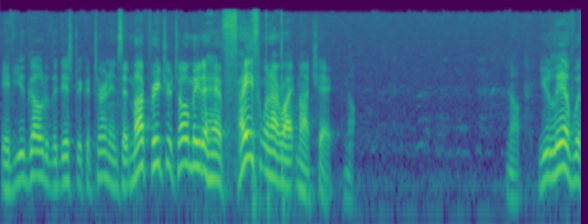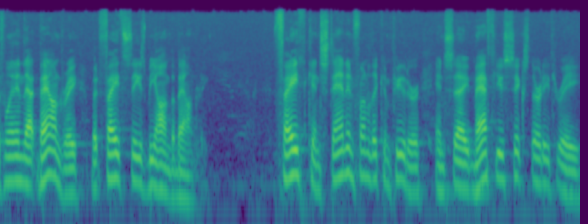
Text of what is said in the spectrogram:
if you go to the district attorney and said, My preacher told me to have faith when I write my check. No. No. You live within that boundary, but faith sees beyond the boundary. Faith can stand in front of the computer and say, Matthew 6.33,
